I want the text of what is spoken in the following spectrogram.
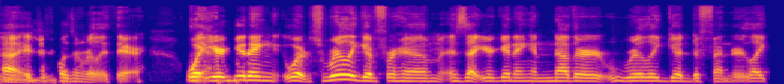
Uh, mm. It just mm. wasn't really there. What yeah. you're getting, what's really good for him is that you're getting another really good defender. Like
